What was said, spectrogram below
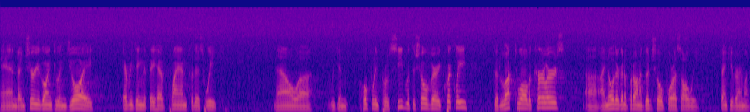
and I'm sure you're going to enjoy everything that they have planned for this week. Now, uh, we can hopefully proceed with the show very quickly. Good luck to all the curlers. Uh, I know they're going to put on a good show for us all week. Thank you very much.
